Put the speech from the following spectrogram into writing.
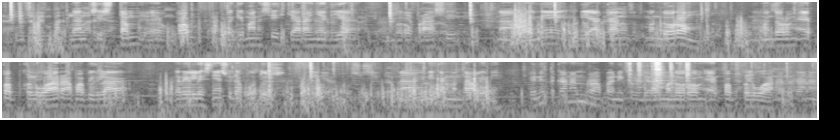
terlepas nah ini terlempar dan ya. sistem ya. EPOP bagaimana sih caranya dia nah, beroperasi? nah ini dia akan mendorong nah, mendorong EPOP keluar apabila rilisnya sudah putus. Nah ini kan mental ini. Ini tekanan berapa nih kalau dia mendorong EPOP keluar. Tekanan.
